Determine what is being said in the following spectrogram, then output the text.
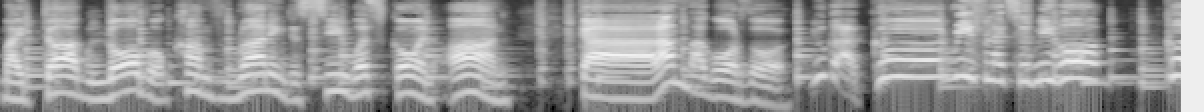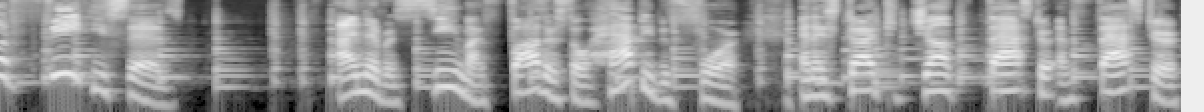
My dog Lobo comes running to see what's going on. Caramba, gordo, you got good reflexes, mijo. Good feet, he says. I never seen my father so happy before, and I start to jump faster and faster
